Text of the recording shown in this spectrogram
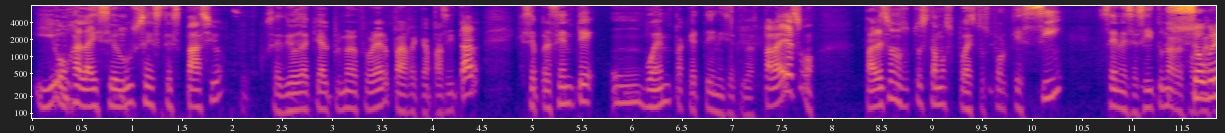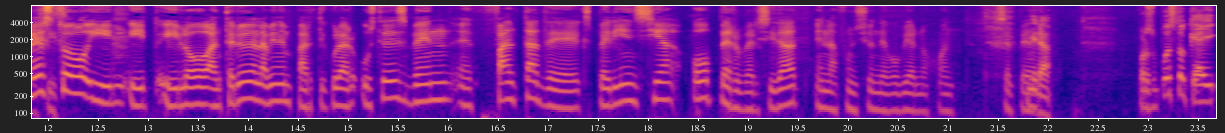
y ojalá y se use este espacio, se dio de aquí al 1 de febrero para recapacitar, que se presente un buen paquete de iniciativas. Para eso, para eso nosotros estamos puestos, porque sí se necesita una reforma. Sobre esto y, y- y lo anterior en la vida en particular, ¿ustedes ven eh, falta de experiencia o perversidad en la función de gobierno, Juan Cepeda? Mira, por supuesto que hay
